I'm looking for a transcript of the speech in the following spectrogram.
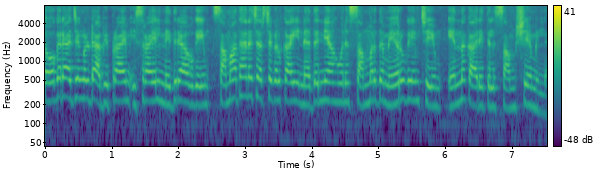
ലോകരാജ്യങ്ങളുടെ അഭിപ്രായം ഇസ്രായേലിനെതിരാവുകയും സമാധാന ചർച്ചകൾക്കായി നെതന്യാഹുവിന് സമ്മർദ്ദമേറുകയും ചെയ്യും എന്ന കാര്യത്തിൽ സംശയമില്ല.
